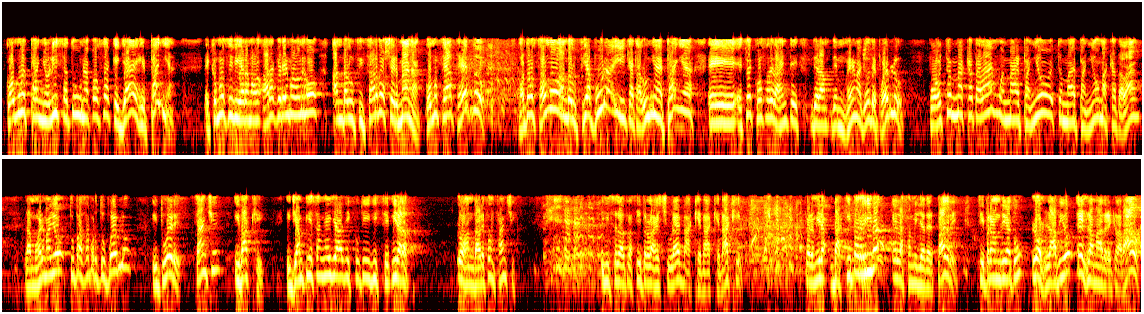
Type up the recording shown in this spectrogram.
¿Cómo españoliza tú una cosa que ya es España? Es como si dijéramos, ahora queremos a lo mejor andalucizar dos hermanas. ¿Cómo se hace eso? Nosotros somos Andalucía pura y Cataluña, España. Eh, esto es cosa de la gente, de, la, de mujer mayor, de pueblo. Pues esto es más catalán o es más español, esto es más español, más catalán. La mujer mayor, tú pasas por tu pueblo y tú eres Sánchez y Vázquez. Y ya empiezan ellas a discutir y dice, mira, los andares son Sánchez. Y dice la otra, sí, pero la hechura es Vázquez, Vázquez, Vázquez. Pero mira, de aquí para arriba es la familia del padre. Sí, pero no diga tú, los labios es la madre clavado.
